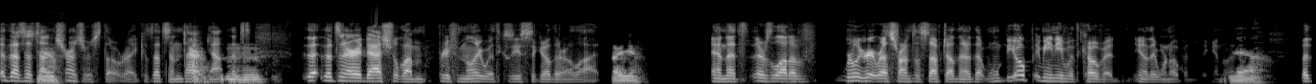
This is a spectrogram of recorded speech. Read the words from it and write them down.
and that's just yeah. insurance risk though, right? Because that's an entire down. That's mm-hmm. that, that's an area Nashville I'm pretty familiar with because I used to go there a lot. Are you? and that's there's a lot of really great restaurants and stuff down there that won't be open. I mean, even with COVID, you know, they weren't open to begin with. Yeah. But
